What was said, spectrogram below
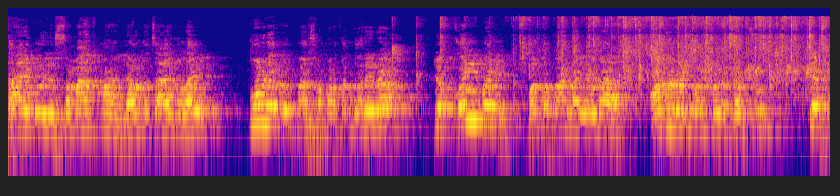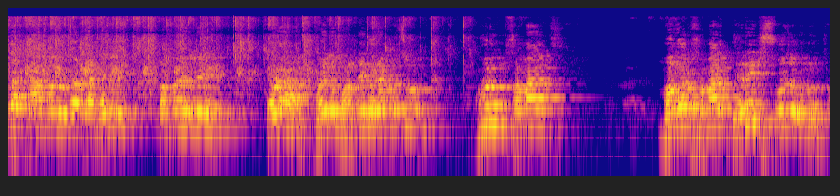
चाहेको यो समाजमा ल्याउन चाहेकोलाई पूर्ण रूपमा समर्थन गरेर यो कोही पनि म तपाईँहरूलाई एउटा अनुरोध गर्छु। त्यस्ता कामहरू गर्दाखेरि तपाईँहरूले एउटा मैले भन्ने गरेको छु गुरुङ समाज मगर समाज धेरै सोझो हुनुहुन्छ।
